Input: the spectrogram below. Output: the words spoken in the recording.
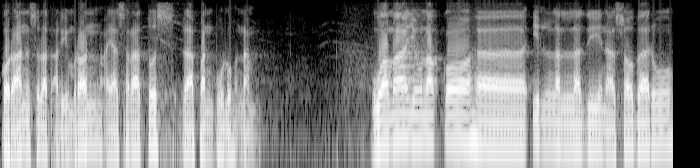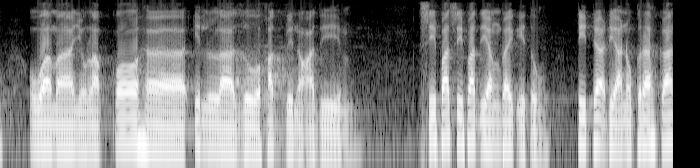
Quran Surat Ali Imran ayat 186 wa ma illa alladzina sabaru wa ma illa zu haddin azim sifat-sifat yang baik itu tidak dianugerahkan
